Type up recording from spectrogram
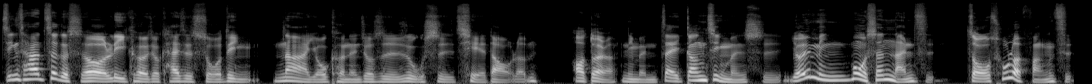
警察这个时候立刻就开始锁定，那有可能就是入室窃盗了。哦，对了，你们在刚进门时，有一名陌生男子走出了房子，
